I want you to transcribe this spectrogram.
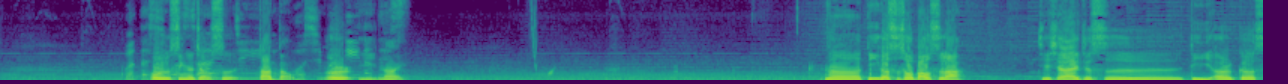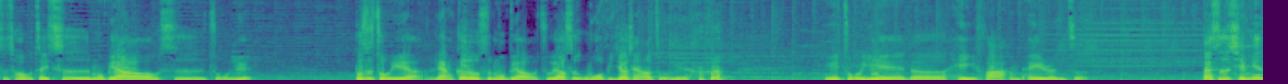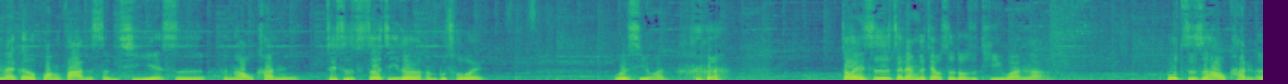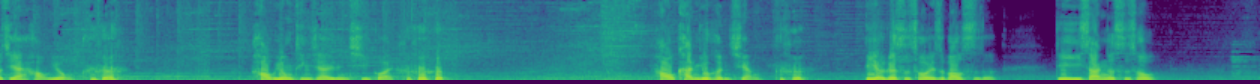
哦，有新的角色，大岛二以奈。那第一个石抽 BOSS 啦，接下来就是第二个石抽。这次目标是左月，不是左月啊，两个都是目标，主要是我比较想要左月，因为左月的黑发很配忍者，但是前面那个黄发的神奇也是很好看呢，这次设计的很不错哎。我很喜欢，重点是这两个角色都是 T one 啦，不只是好看，而且还好用。好用听起来有点奇怪，好看又很强。第二个石抽也是爆死的，第三个石抽，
